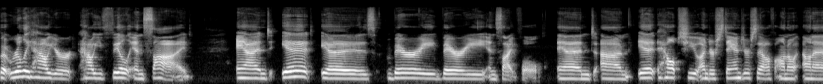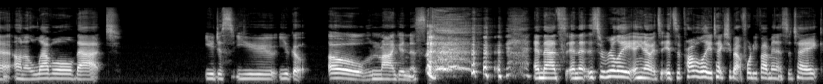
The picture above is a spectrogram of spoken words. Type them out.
but really how you're how you feel inside. And it is very very insightful and um, it helps you understand yourself on a on a on a level that you just you you go oh my goodness and that's and it's really you know it's it's a, probably it takes you about 45 minutes to take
